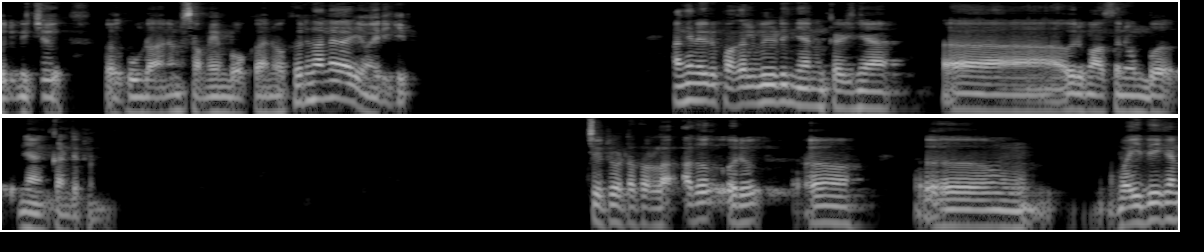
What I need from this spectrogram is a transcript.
ഒരുമിച്ച് കൂടാനും സമയം പോക്കാനും ഒക്കെ ഒരു നല്ല കാര്യമായിരിക്കും. അങ്ങനെ ഒരു പകൽ വീട് ഞാൻ കഴിഞ്ഞ ഒരു മാസത്തിന് മുമ്പ് ഞാൻ കണ്ടിട്ടുണ്ട്. ചുറ്റുവട്ടത്തുള്ള അത് ഒരു വൈദികൻ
